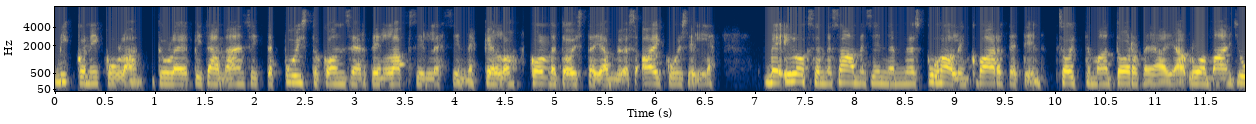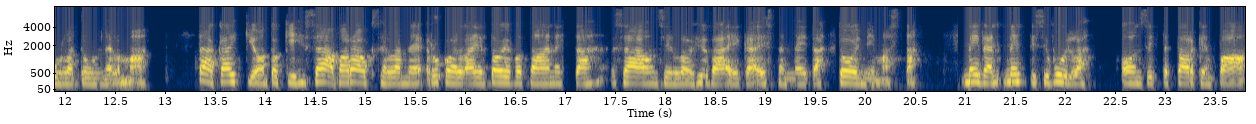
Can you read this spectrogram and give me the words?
Mikko Nikula tulee pitämään sitten puistokonsertin lapsille sinne kello 13 ja myös aikuisille. Me iloksemme saamme sinne myös Puhallin kvartetin soittamaan torvea ja luomaan juhlatunnelmaa. Tämä kaikki on toki säävarauksella. Me rukoillaan ja toivotaan, että sää on silloin hyvä eikä estä meitä toimimasta. Meidän nettisivuilla on sitten tarkempaa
